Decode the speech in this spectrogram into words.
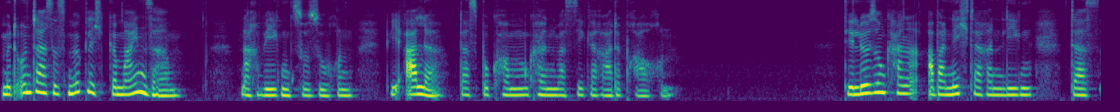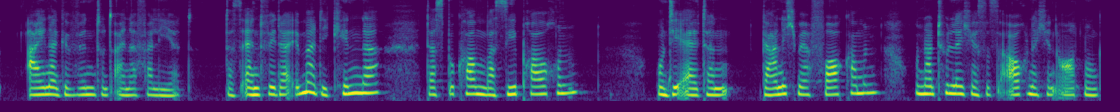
mitunter ist es möglich, gemeinsam nach Wegen zu suchen, wie alle das bekommen können, was sie gerade brauchen. Die Lösung kann aber nicht darin liegen, dass einer gewinnt und einer verliert. Dass entweder immer die Kinder das bekommen, was sie brauchen, und die Eltern gar nicht mehr vorkommen und natürlich ist es auch nicht in Ordnung,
